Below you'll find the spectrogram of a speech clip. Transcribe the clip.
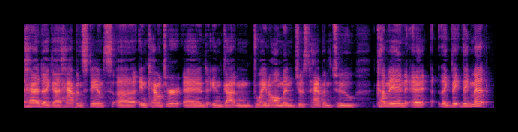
had like a happenstance uh, encounter and and gotten Duane Allman just happened to come in at, like they, they met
